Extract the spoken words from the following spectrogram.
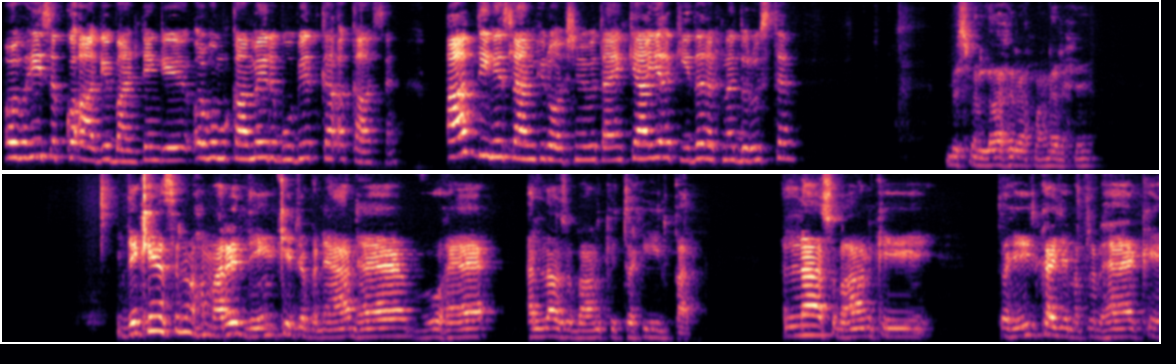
اور وہی سب کو آگے بانٹیں گے اور وہ مقام ربوبیت کا عکاس ہے آپ دین اسلام کی روشنی میں بتائیں کیا یہ عقیدہ رکھنا درست ہے؟ بسم اللہ الرحمن الرحیم۔ دیکھیں اصل میں ہمارے دین کی جو بنیاد ہے، وہ ہے اللہ زبان کی توحید پر۔ اللہ سبحان کی توحید کا یہ مطلب ہے کہ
